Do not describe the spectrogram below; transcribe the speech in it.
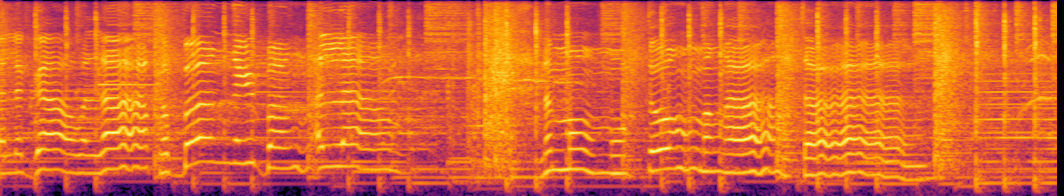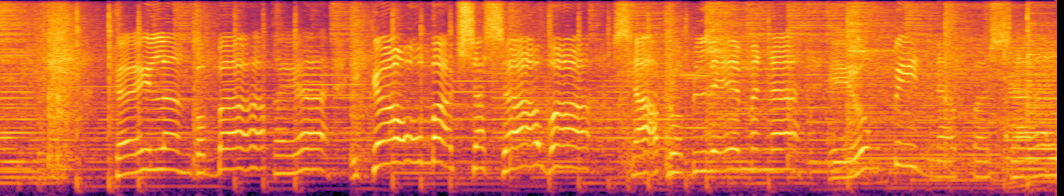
talaga Wala ka bang ibang alam? Namumugtong mga mata. Kailan pa ba kaya ikaw magsasawa Sa problema na iyong pinapasan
